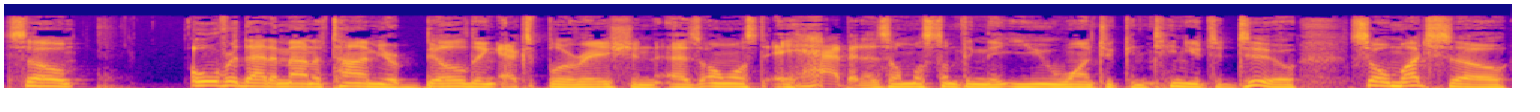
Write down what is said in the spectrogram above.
So over that amount of time, you're building exploration as almost a habit, as almost something that you want to continue to do. So much so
